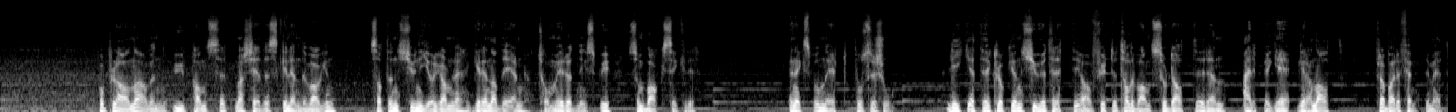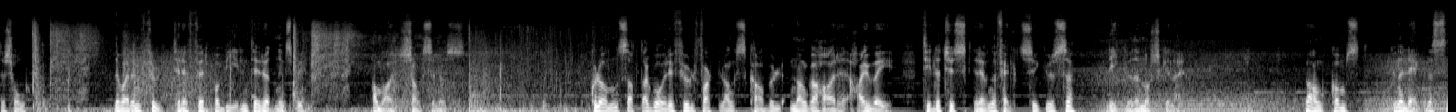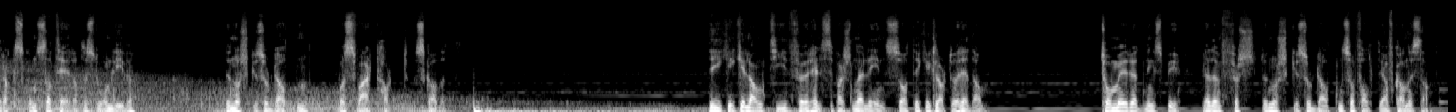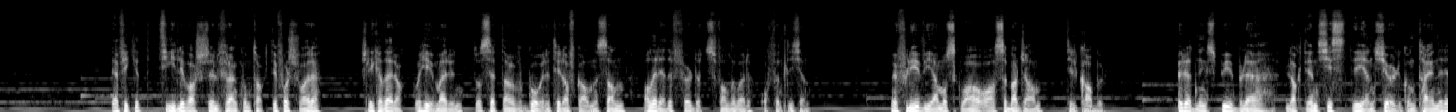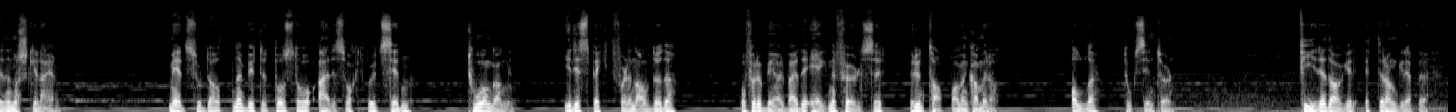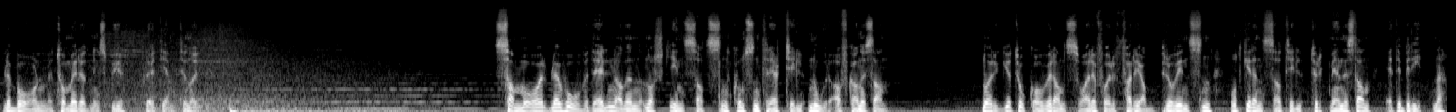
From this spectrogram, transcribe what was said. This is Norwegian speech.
På planet av en upansret Mercedes gelendevagen satt den 29 år gamle grenaderen Tommy Rødningsby som baksikrer. En eksponert posisjon. Like etter klokken 20.30 avfyrte Taliban-soldater en RPG-granat fra bare 50 meters hold. Det var en fulltreffer på bilen til Rødningsby. Han var sjanseløs. Kolonnen satte av gårde i full fart langs Kabul-Nangahar Highway til det tyskdrevne feltsykehuset like ved den norske leiren. Ved ankomst kunne legene straks konstatere at det sto om livet. Den norske soldaten var svært hardt skadet. Det gikk ikke lang tid før helsepersonellet innså at de ikke klarte å redde ham. Tommy Rødningsby ble den første norske soldaten som falt i Afghanistan. Jeg fikk et tidlig varsel fra en kontakt i Forsvaret, slik at jeg rakk å hive meg rundt og sette av gårde til Afghanistan allerede før dødsfallet var offentlig kjent. Med fly via Moskva og Aserbajdsjan til Kabul. Rødningsby ble lagt i en kiste i en kjølekonteiner i den norske leiren. Medsoldatene byttet på å stå æresvakt på utsiden, to om gangen, i respekt for den avdøde, og for å bearbeide egne følelser rundt tapet av en kamerat. Alle tok sin tørn. Fire dager etter angrepet ble båren med Tommy Rødningsby fløyet hjem til Norge. Samme år ble hoveddelen av den norske innsatsen konsentrert til Nord-Afghanistan. Norge tok over ansvaret for Faryab-provinsen mot grensa til Turkmenistan etter britene.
